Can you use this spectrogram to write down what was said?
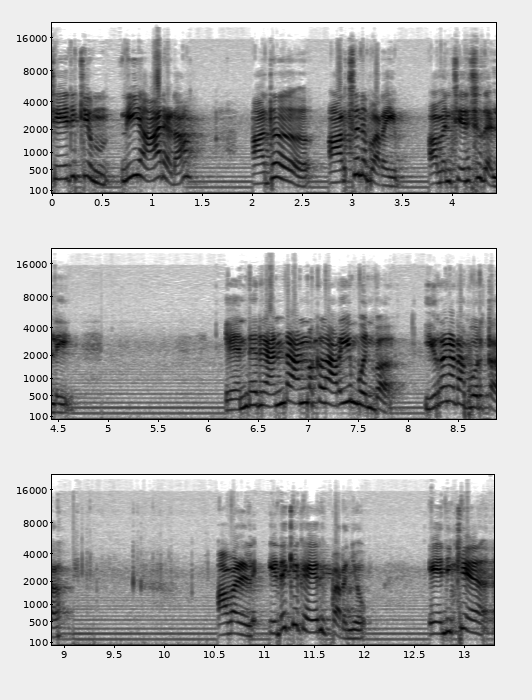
ശരിക്കും നീ ആരടാ? അത് അർച്ചന പറയും. അവൻ ചിരിച്ചു തള്ളി. എന്റെ രണ്ട് ആൺമക്കൾ അറിയും മുൻപ്. ഇറങ്ങടാ പുറത്ത്. അവൾ ഇടയ്ക്ക് കയറി പറഞ്ഞു. എനിക്ക്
